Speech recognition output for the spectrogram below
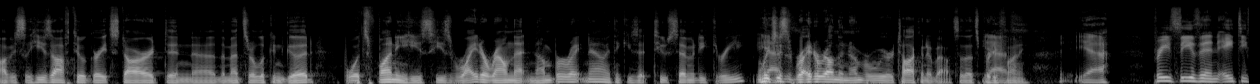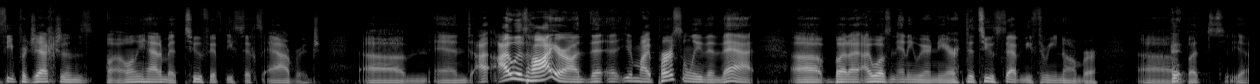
obviously he's off to a great start, and uh, the Mets are looking good. But what's funny, he's he's right around that number right now. I think he's at 273, which is right around the number we were talking about. So that's pretty Yes. funny. Yeah. Preseason ATC projections uh, only had him at 256 average. Um, and I, I was higher on the, uh, my personally than that, uh, but I, I wasn't anywhere near the 273 number. Uh, but yeah,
